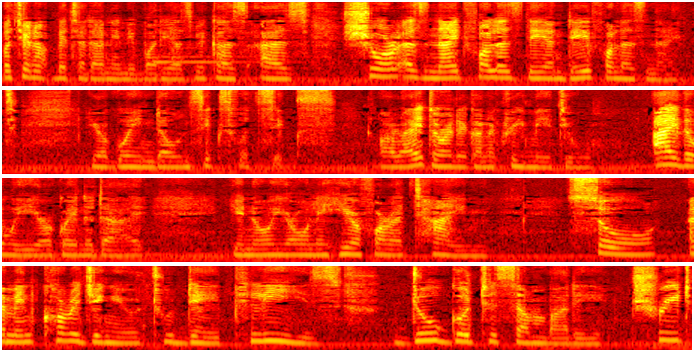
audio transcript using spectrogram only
but you're not better than anybody else because as sure as night follows day and day follows night you're going down six foot six all right? Or they're gonna cremate you. Either way you're going to die you know you're only here for a time. So i'm encouraging you today please do good to somebody. Treat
